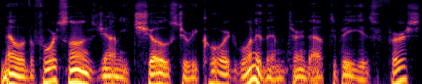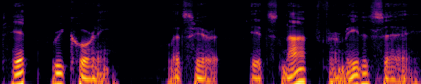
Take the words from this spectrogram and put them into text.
Now, of the four songs Johnny chose to record, one of them turned out to be his first hit recording. Let's hear it. It's not for me to say.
